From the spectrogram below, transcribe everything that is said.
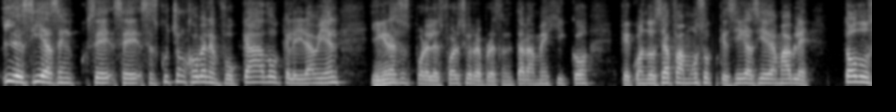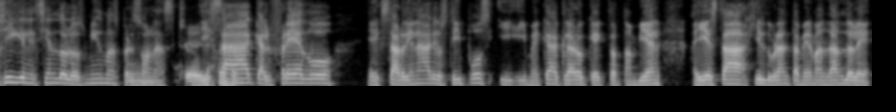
y decía, se, se, se, escucha un joven enfocado que le irá bien y gracias por el esfuerzo y representar a México, que cuando sea famoso, que siga así de amable todos siguen siendo las mismas mm, personas. Isaac, Alfredo, extraordinarios tipos y, me queda claro que Héctor también, ahí está Gil Durán también mandándole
